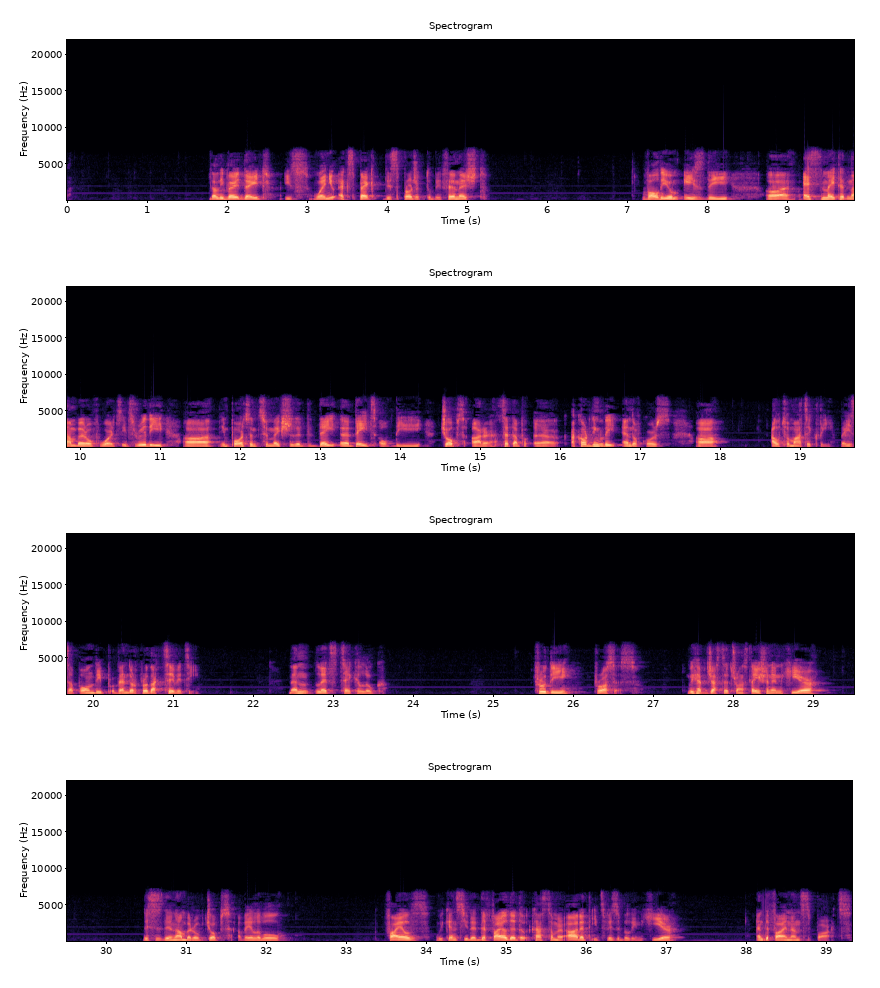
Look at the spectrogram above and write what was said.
Delivery date is when you expect this project to be finished. Volume is the uh, estimated number of words. It's really uh, important to make sure that the date, uh, dates of the jobs are set up uh, accordingly and, of course, uh, automatically based upon the vendor productivity. Then let's take a look through the process. We have just a translation in here. This is the number of jobs available. Files, we can see that the file that the customer added is visible in here, and the finance part.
